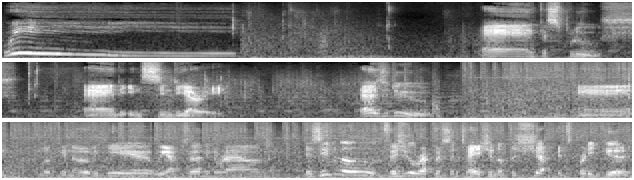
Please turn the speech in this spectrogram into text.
Whee! And Kasploosh. And Incendiary. As you do. And looking over here, we are turning around. There's even a little visual representation of the ship. It's pretty good.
